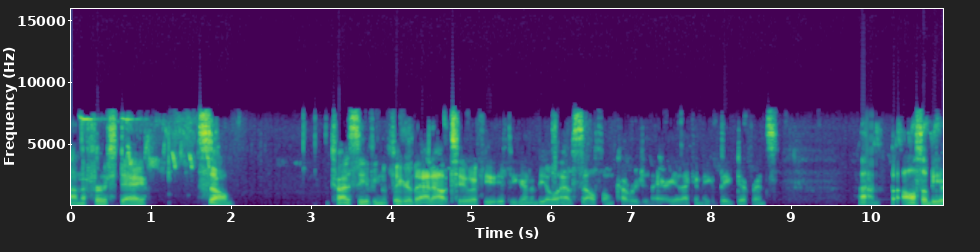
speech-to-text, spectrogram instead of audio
on the first day. So try to see if you can figure that out too. If you if you're going to be able to have cell phone coverage in the area, that can make a big difference. Um, but also be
